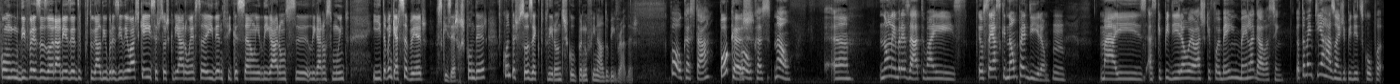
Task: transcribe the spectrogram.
com diferenças horárias entre Portugal e o Brasil, eu acho que é isso. As pessoas criaram essa identificação e ligaram-se ligaram muito. E também quero saber, se quiseres responder, quantas pessoas é que te pediram desculpa no final do Big Brother? Poucas, tá? Poucas? Poucas. Não. Uh, não lembro exato, mas eu sei as que não pediram. Hum. Mas as que pediram, eu acho que foi bem, bem legal, assim. Eu também tinha razões de pedir desculpa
